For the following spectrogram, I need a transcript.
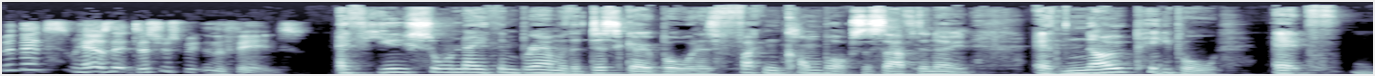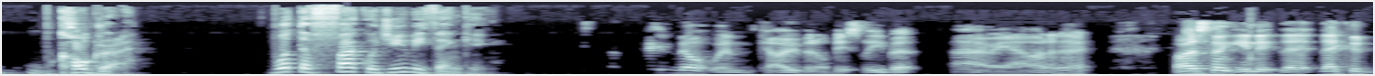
But that's how's that disrespecting the fans? If you saw Nathan Brown with a disco ball in his fucking combox this afternoon, if no people at Kogarah, what the fuck would you be thinking? Not when COVID, obviously, but oh yeah, I don't know. I was thinking that that they could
